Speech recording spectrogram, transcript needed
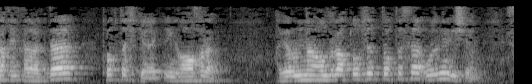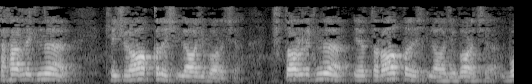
daqiqalarda to'xtash kerak eng oxiri. Agar undan oldinroq to'xtasa o'zining ishi saharlikni kechroq qilish iloji boricha iftorlikni ertaroq qilish iloji boricha bu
